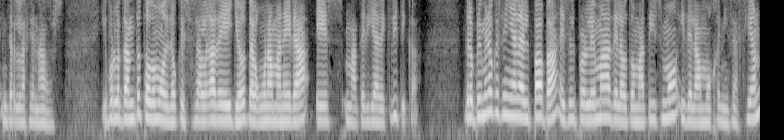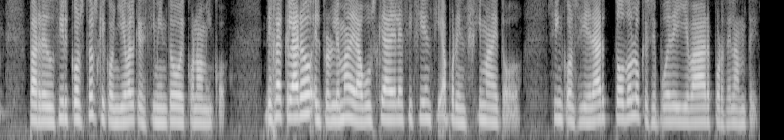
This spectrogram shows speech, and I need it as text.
interrelacionados. Y por lo tanto, todo modelo que se salga de ello, de alguna manera, es materia de crítica. De lo primero que señala el Papa es el problema del automatismo y de la homogenización para reducir costos que conlleva el crecimiento económico. Deja claro el problema de la búsqueda de la eficiencia por encima de todo, sin considerar todo lo que se puede llevar por delante.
